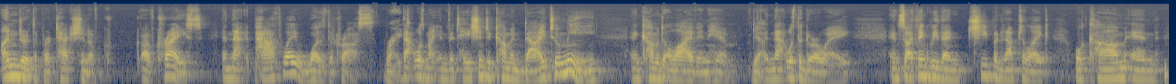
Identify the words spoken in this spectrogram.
under the protection of of Christ, and that pathway was the cross. Right. That was my invitation to come and die to me and come to alive in Him. Yeah. And that was the doorway. And so I think we then cheapened it up to like, well, come and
